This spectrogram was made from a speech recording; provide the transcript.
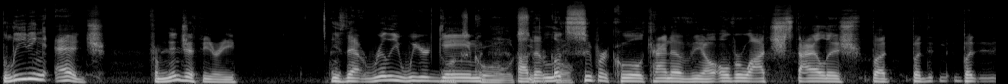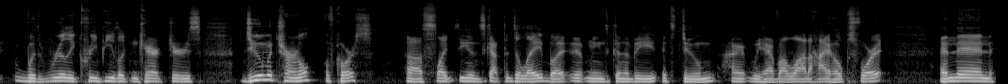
Bleeding Edge from Ninja Theory is that really weird game cool, looks uh, that looks cool. super cool, kind of you know Overwatch stylish, but but but with really creepy looking characters. Doom Eternal, of course. Uh, slightly, it's got the delay, but it means going to be it's Doom. I, we have a lot of high hopes for it. And then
